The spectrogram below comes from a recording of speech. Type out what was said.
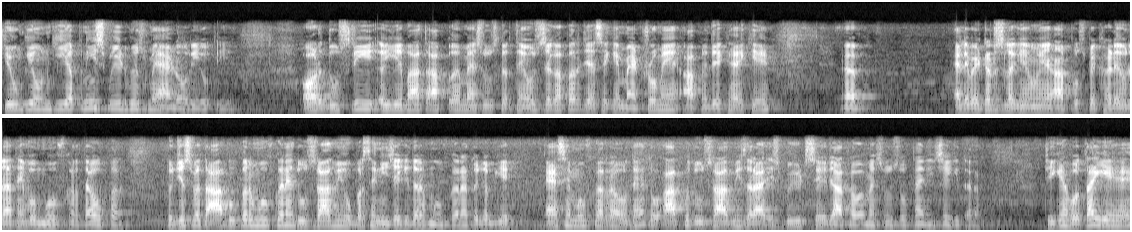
क्योंकि उनकी अपनी स्पीड भी उसमें ऐड हो रही होती है। और दूसरी, ये बात आप महसूस करते हैं उस जगह पर, जैसे कि मेट्रो में आपने देखा है कि एलिवेटर्स लगे हुए हैं, आप उस पर खड़े हो जाते हैं, वो मूव करता है ऊपर। तो जिस वक्त आप ऊपर मूव करें, दूसरा आदमी ऊपर से नीचे की तरफ़ मूव कर रहा है। तो जब ये ऐसे मूव कर रहे होते हैं तो आपको दूसरा आदमी ज़रा स्पीड से जाता हुआ महसूस होता है नीचे की तरफ़। ठीक है? होता ये है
